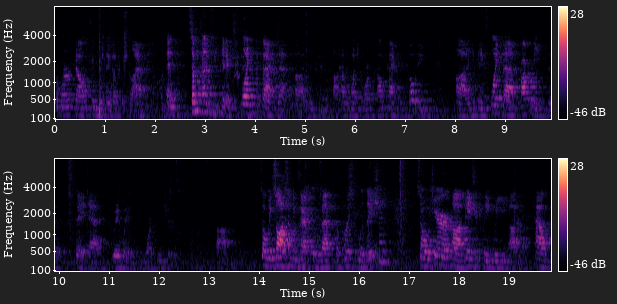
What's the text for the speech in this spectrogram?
The learner downstream will pick up the slack. And sometimes you can exploit the fact that uh, you can uh, have a much more compact encoding. Uh, you can exploit that property to, say, add way, way more features. Um, so we saw some examples of that for personalization. So here, uh, basically, we uh, have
